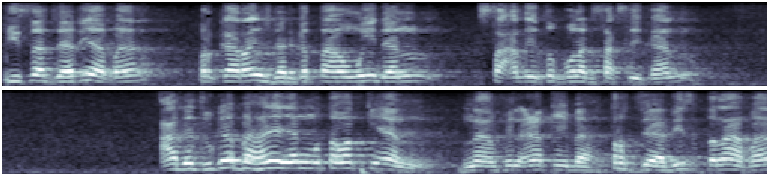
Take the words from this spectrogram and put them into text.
bisa jadi apa? Perkara yang sudah diketahui dan saat itu pula disaksikan. Ada juga bahaya yang mutawakkian. Nah, fil aqibah terjadi setelah apa?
